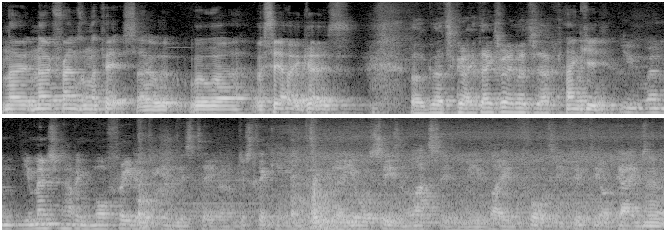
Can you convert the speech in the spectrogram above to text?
no no friends on the pitch, so we'll uh, we'll see how it goes. Well, that's great. Thanks very much, Zak. Thank you. You, um, you mentioned having more freedom in this team, and I'm just thinking in particular your season last season where you played 40, 50 odd games. Yeah.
